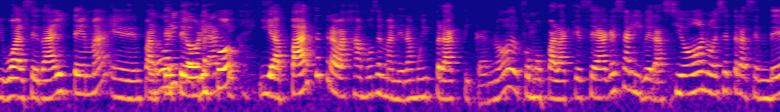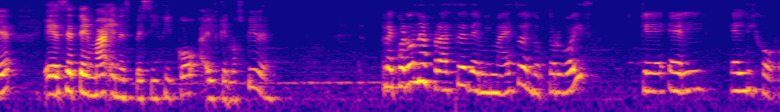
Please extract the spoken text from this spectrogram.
Igual se da el tema en parte teórico, y aparte trabajamos de manera muy práctica, ¿no? Como para que se haga esa liberación o ese trascender ese tema en específico, el que nos piden. Recuerdo una frase de mi maestro, del doctor Goiz, que él, él dijo,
